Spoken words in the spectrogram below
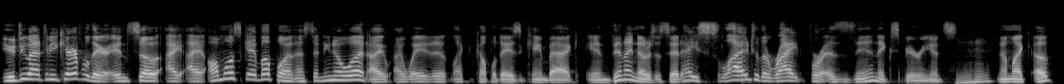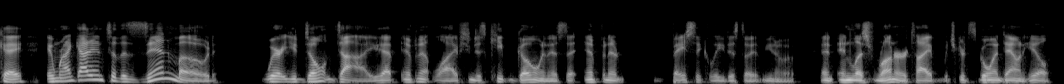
you do have to be careful there. And so I, I almost gave up on it. I said, you know what? I, I waited like a couple days and came back. And then I noticed it said, hey, slide to the right for a Zen experience. Mm-hmm. And I'm like, okay. And when I got into the Zen mode where you don't die, you have infinite lives, you just keep going. It's an infinite, basically just a, you know, an endless runner type, which gets going downhill.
